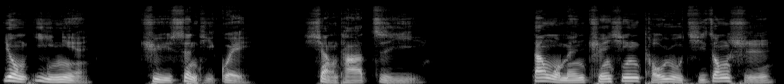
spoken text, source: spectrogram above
用意念去圣体柜向他致意。当我们全心投入其中时，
